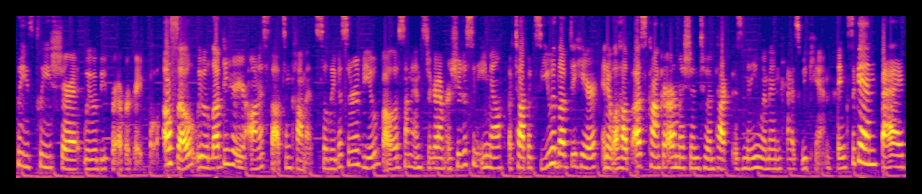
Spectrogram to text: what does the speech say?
please, please share it. We would be forever grateful. Also, we would love to hear your honest thoughts and comments. So leave us a review, follow us on Instagram, or shoot us an email of topics you would love to hear, and it will help us conquer our mission to impact as many women as we can. Thanks again. Bye.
